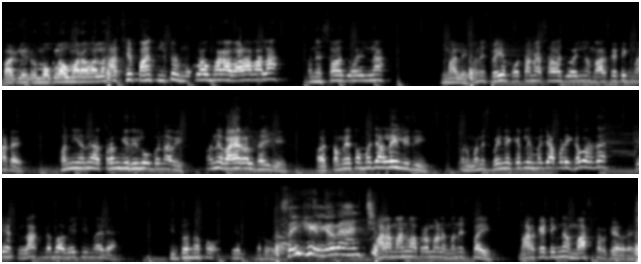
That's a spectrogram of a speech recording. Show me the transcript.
પાંચ લીટર મોકલાવું મારા વાલા. આ છે પાંચ લીટર મોકલાવું મારા વાળા વાલા અને સહજ ઓઇલના માલિક. મનીષભાઈએ પોતાના સહજ ઓઇલના માર્કેટિંગ માટે ફની અને અતરંગી રીલો બનાવી અને વાયરલ થઈ ગઈ. તમે તો મજા લઈ લીધી પણ મનીષભાઈને કેટલી મજા પડી ખબર છે? એક લાખ ડબ્બા વેચી માર્યા. સીધો નફો એક કરોડ. સહી ખેલ ગયો મારા માનવા પ્રમાણે મનીષભાઈ માર્કેટિંગના માસ્ટર કહેવાય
